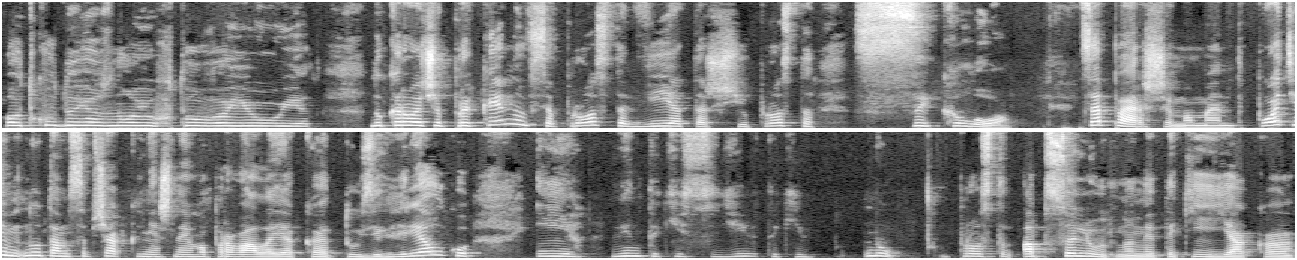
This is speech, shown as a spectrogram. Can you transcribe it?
Откуда я знаю, хто воює? Ну, коротше, прикинувся просто ветош'ю, просто сикло. Це перший момент. Потім, ну там Собчак, звісно, його порвала як е, тузік грілку, і він такий сидів, такий, ну, просто абсолютно не такий, як е,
